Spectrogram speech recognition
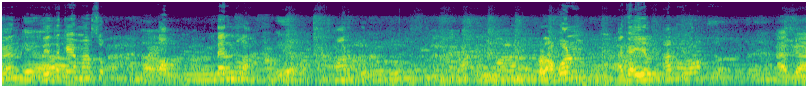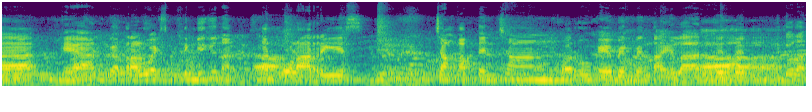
kan? Iya. dia tuh kayak masuk top 10 lah. Iya. Marduk. Kalau aku kan agak il anu loh agak kayak nggak terlalu expecting gitu nah kan Ah. Polaris Chang Kapten Chang baru kayak band-band Thailand Ah. band-band itulah.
